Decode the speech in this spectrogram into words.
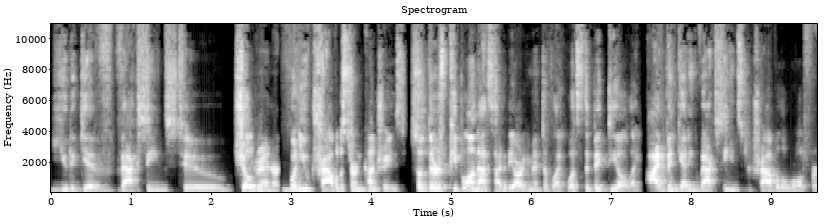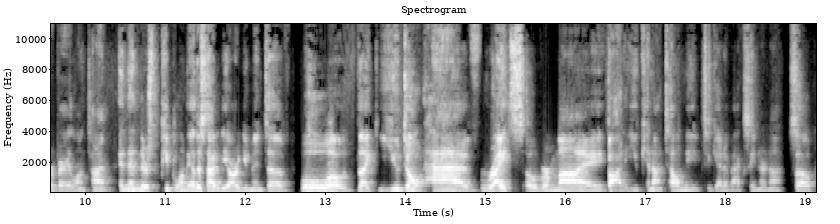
you to give vaccines to children or when you travel to certain countries. So there's people on that side of the argument of like, what's the big deal? Like I've been getting vaccines to travel the world for a very long time. And then there's people on the other side of the argument of, whoa, whoa, whoa like you don't have rights over my body. You cannot tell me to get a vaccine or not. So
